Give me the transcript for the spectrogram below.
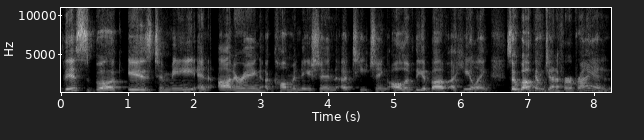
This book is to me an honoring, a culmination, a teaching, all of the above, a healing. So, welcome, Jennifer O'Brien.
